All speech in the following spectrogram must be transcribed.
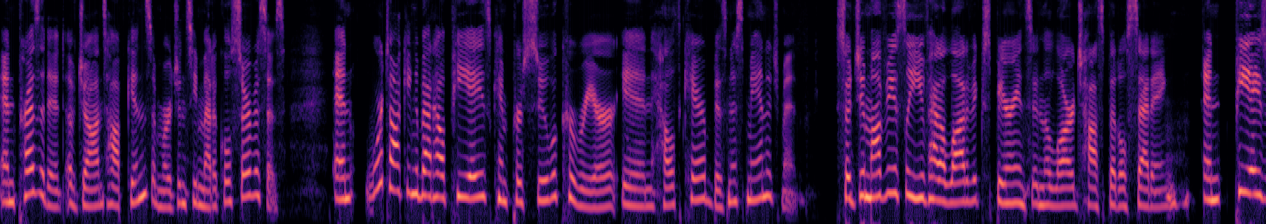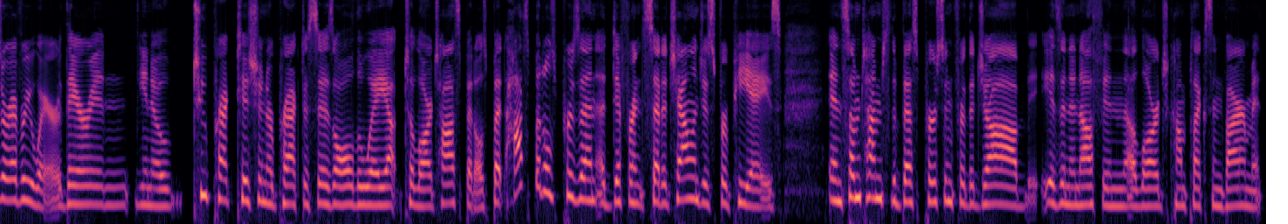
and President of Johns Hopkins Emergency Medical Services. And we're talking about how PAs can pursue a career in healthcare business management. So, Jim, obviously you've had a lot of experience in the large hospital setting, and PAs are everywhere. They're in, you know, two practitioner practices all the way up to large hospitals. But hospitals present a different set of challenges for PAs, and sometimes the best person for the job isn't enough in a large, complex environment.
